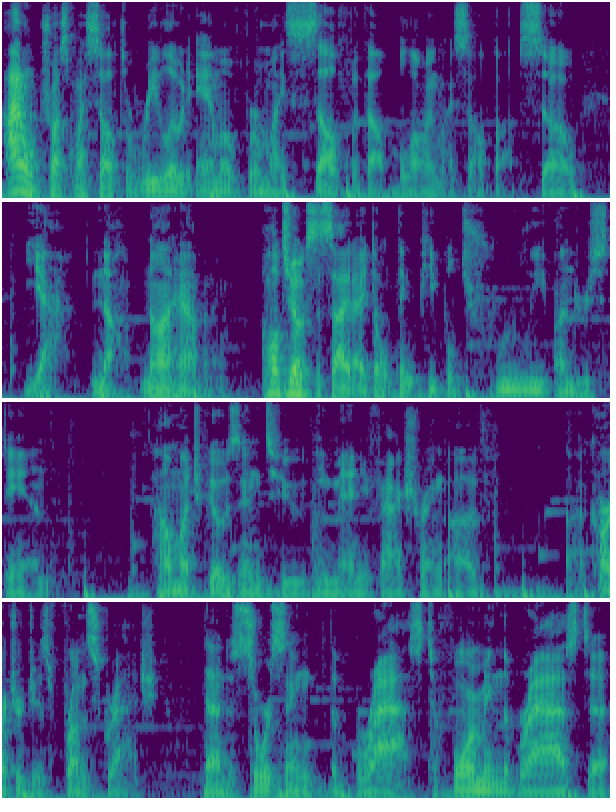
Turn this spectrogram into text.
I don't trust myself to reload ammo for myself without blowing myself up. So, yeah, no, not happening. All jokes aside, I don't think people truly understand how much goes into the manufacturing of uh, cartridges from scratch down to sourcing the brass, to forming the brass, to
